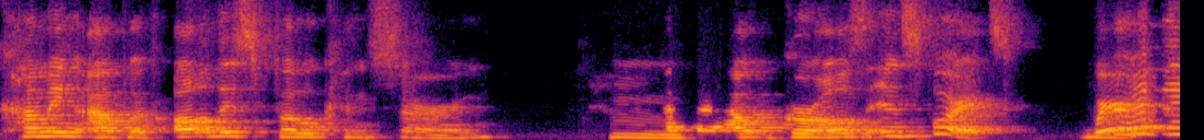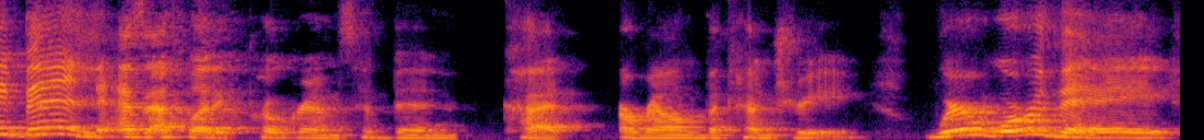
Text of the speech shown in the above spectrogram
coming up with all this faux concern hmm. about girls in sports. Where have they been as athletic programs have been cut around the country? Where were they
